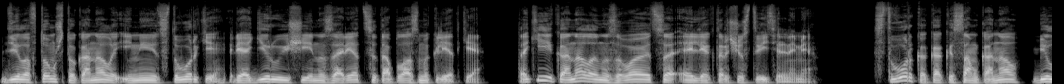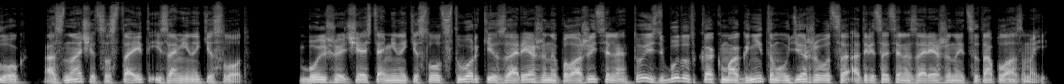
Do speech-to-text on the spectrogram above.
Дело в том, что каналы имеют створки, реагирующие на заряд цитоплазмы клетки. Такие каналы называются электрочувствительными. Створка, как и сам канал, белок, а значит состоит из аминокислот. Большая часть аминокислот створки заряжены положительно, то есть будут как магнитом удерживаться отрицательно заряженной цитоплазмой.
